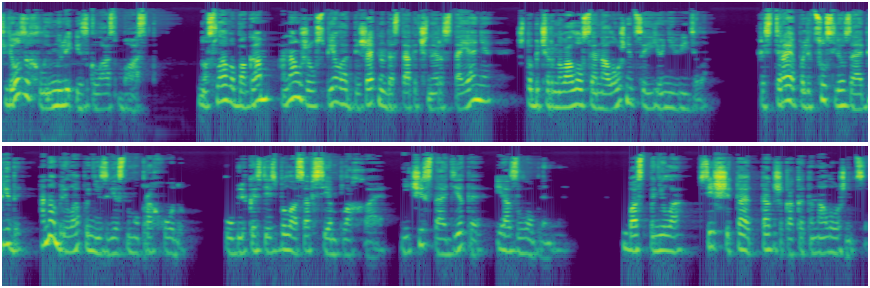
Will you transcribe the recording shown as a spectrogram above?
Слезы хлынули из глаз Баст. Но, слава богам, она уже успела отбежать на достаточное расстояние, чтобы черноволосая наложница ее не видела. Растирая по лицу слезы обиды, она брела по неизвестному проходу. Публика здесь была совсем плохая, нечисто одетая и озлобленная. Баст поняла, все считают так же, как эта наложница.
